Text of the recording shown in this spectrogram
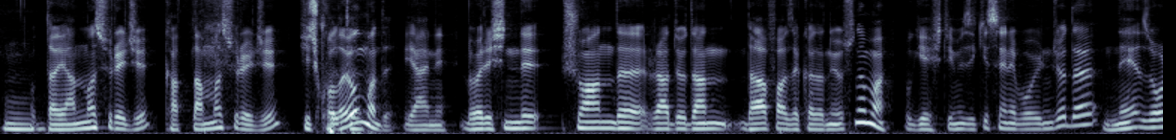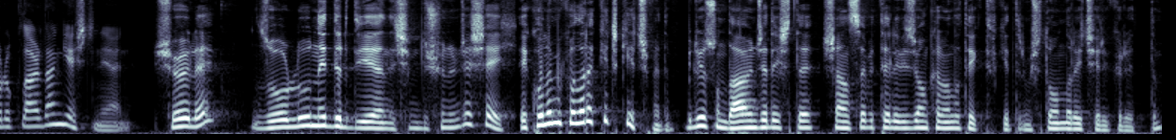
Hmm. o dayanma süreci, katlanma süreci hiç kolay olmadı. Yani böyle şimdi şu anda radyodan daha fazla kazanıyorsun ama bu geçtiğimiz iki sene boyunca da ne zorluklardan geçtin yani. Şöyle zorluğu nedir diye yani şimdi düşününce şey ekonomik olarak hiç geçmedim. Biliyorsun daha önce de işte şansa bir televizyon kanalı teklif getirmişti. Onlara içerik ürettim.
